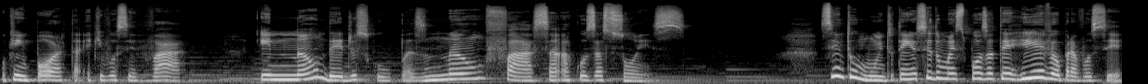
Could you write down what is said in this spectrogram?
O que importa é que você vá e não dê desculpas, não faça acusações. Sinto muito, tenho sido uma esposa terrível para você,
